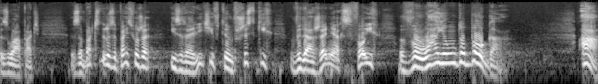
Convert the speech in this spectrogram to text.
e, złapać. Zobaczcie, drodzy Państwo, że Izraelici w tym wszystkich wydarzeniach swoich wołają do Boga. A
